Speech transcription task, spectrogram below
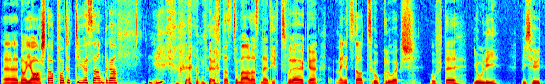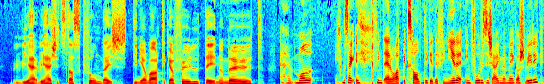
Äh, Neujahr steht vor der Tür, Sandra. Mhm. Ich möchte das zum Anlass nehmen, dich zu fragen, wenn jetzt da zurückschaust auf den Juli bis heute, wie, wie hast du jetzt das gefunden? Ist deine Erwartung erfüllt, eher nicht? Äh, mal, ich muss sagen, ich, ich finde Erwartungshaltungen definieren im Voraus ist auch immer mega schwierig.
